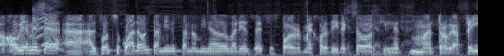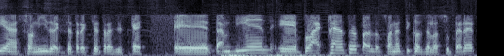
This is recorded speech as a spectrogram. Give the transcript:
obviamente a, Alfonso Cuarón también está nominado varias veces por mejor director, cinematografía, sonido, etcétera, etcétera. Así es que eh, también eh, Black Panther para los fanáticos de los superhéroes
